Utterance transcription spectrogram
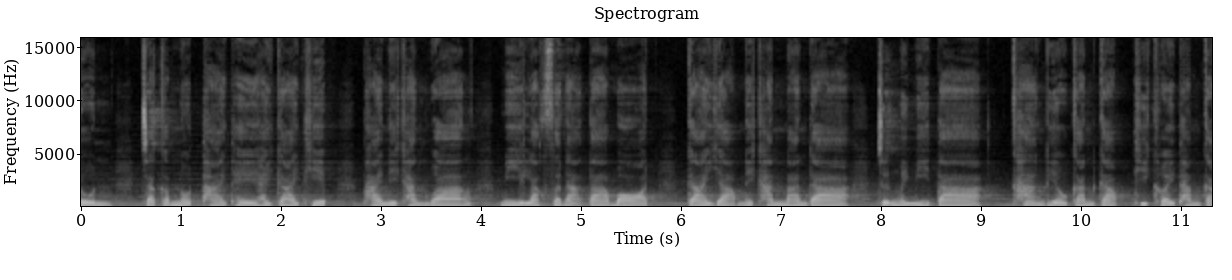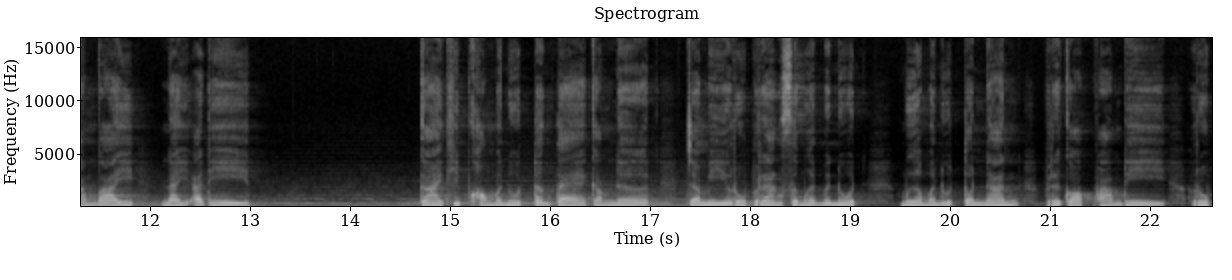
ดุล จะกำหนดถ่ายเทให้กายทิพย์ภายในขันว่าง มีลักษณะตาบอด กายหยาบในคันมารดา จึงไม่มีตา ข้างเดียวกันกับที่เคยทำกรรมไว้ในอดีต กายทิพย์ของมนุษย์ตั้งแต่กำเนิดจะมีรูปร่างเสมือนมนุษย์ เมื่อมนุษย์ตนนั้นประกอบความดี รูป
